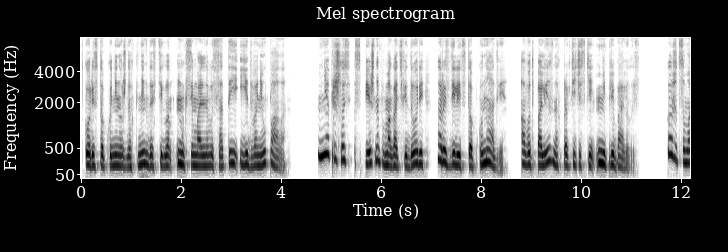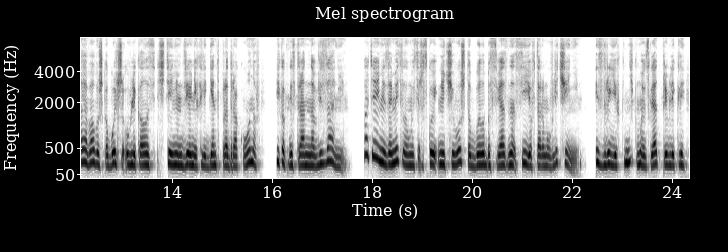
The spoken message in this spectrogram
Вскоре стопка ненужных книг достигла максимальной высоты и едва не упала. Мне пришлось спешно помогать Федоре разделить стопку на две, а вот полезных практически не прибавилось. Кажется, моя бабушка больше увлекалась чтением древних легенд про драконов и, как ни странно, вязанием, хотя я не заметила в мастерской ничего, что было бы связано с ее вторым увлечением. Из других книг мой взгляд привлекли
